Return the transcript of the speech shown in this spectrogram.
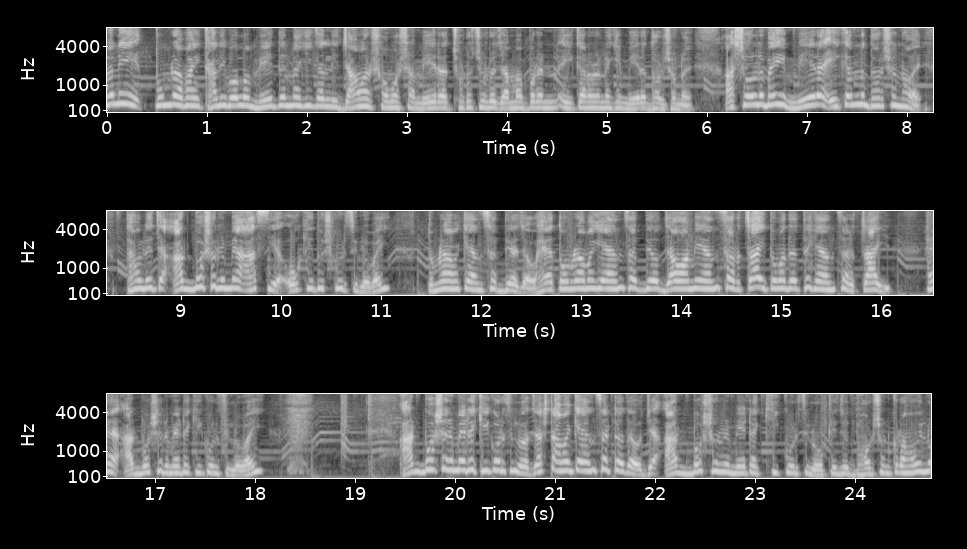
মানে তোমরা ভাই খালি বলো মেয়েদের নাকি খালি জামার সমস্যা? মেয়েরা ছোট ছোট জামা পরে এই কারণে নাকি মেয়েরা ধর্ষণ হয়। আসলে ভাই মেয়েরা এই কারণে ধর্ষণ হয়। তাহলে যে আট বছরের মেয়ে আসিয়া ও কি দুষ করছিল ভাই? তোমরা আমাকে অ্যান্সার দিয়ে যাও। হ্যাঁ তোমরা আমাকে অ্যান্সার দিও যাও। আমি অ্যান্সার চাই, তোমাদের থেকে অ্যান্সার চাই। হ্যাঁ আট বছরের মেয়েটা কি করছিল ভাই? আট বছরের মেয়েটা কি করছিল? জাস্ট আমাকে অ্যান্সারটা দাও যে আট বছরের মেয়েটা কি করছিল? ওকে যে ধর্ষণ করা হইল,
